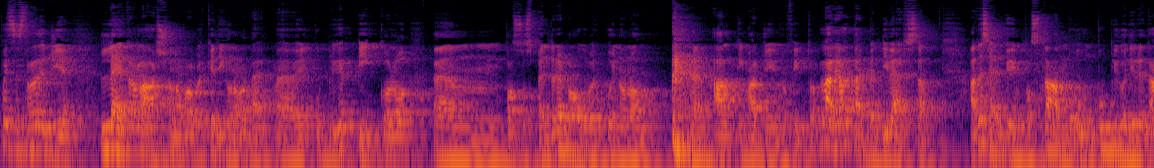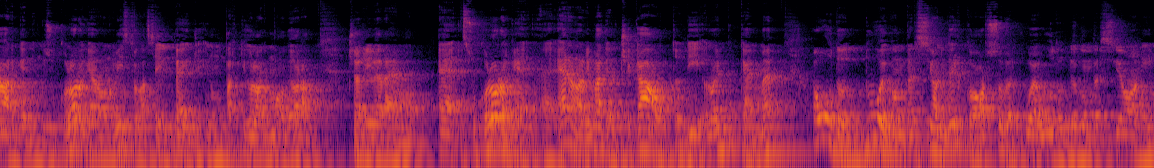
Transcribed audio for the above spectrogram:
queste strategie le tralasciano proprio perché dicono vabbè il pubblico è piccolo, ehm, posso spendere poco per cui non ho alti margini di profitto. La realtà è ben diversa. Ad esempio impostando un pubblico di retargeting su coloro che avevano visto la sale page in un particolar modo, ora ci arriveremo, e su coloro che eh, erano arrivati al checkout di Roybook M, ho avuto due conversioni del corso, per cui ho avuto due conversioni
